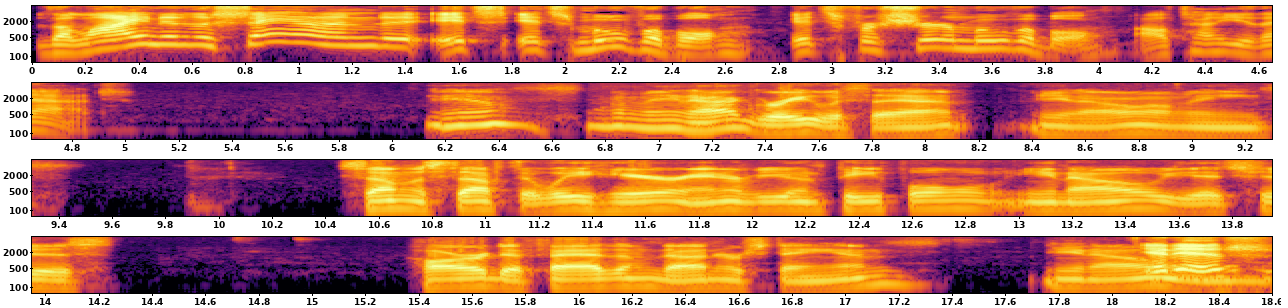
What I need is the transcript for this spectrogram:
the line in the sand, it's it's movable. It's for sure movable. I'll tell you that. Yeah, I mean, I agree with that. You know, I mean, some of the stuff that we hear interviewing people, you know, it's just hard to fathom to understand. You know, it and, is.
